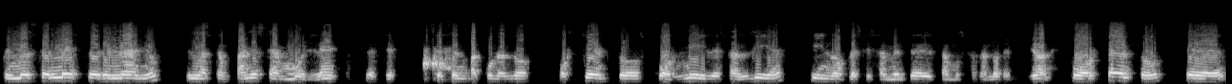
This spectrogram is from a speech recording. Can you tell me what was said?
primer semestre del año las campañas sean muy lentas, es decir, se estén vacunando por cientos, por miles al día y no precisamente estamos hablando de millones. Por tanto, eh,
